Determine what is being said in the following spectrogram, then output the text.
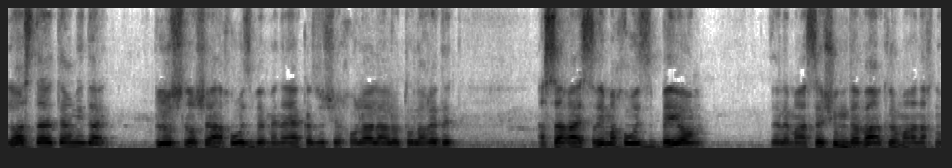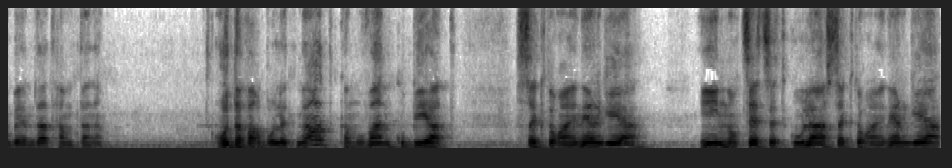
לא עשתה יותר מדי, פלוס 3 אחוז במניה כזו שיכולה לעלות או לרדת 10-20 אחוז ביום זה למעשה שום דבר, כלומר אנחנו בעמדת המתנה. עוד דבר בולט מאוד, כמובן קוביית סקטור האנרגיה, היא נוצצת כולה, סקטור האנרגיה,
